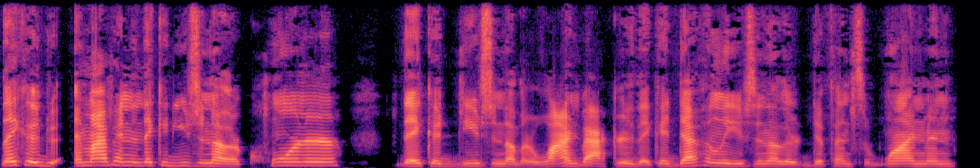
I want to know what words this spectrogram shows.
They could, in my opinion, they could use another corner. They could use another linebacker. They could definitely use another defensive lineman.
